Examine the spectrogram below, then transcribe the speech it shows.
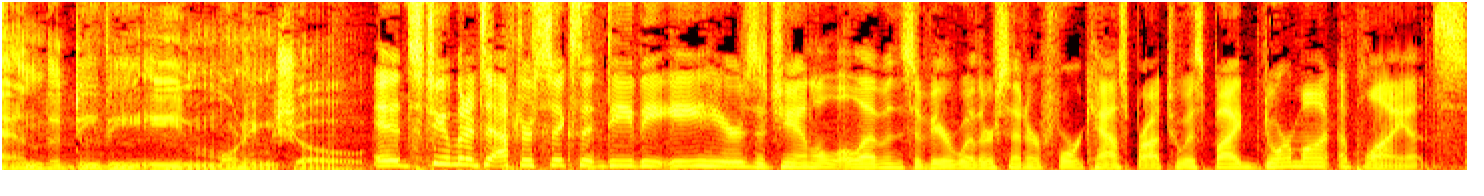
and the DVE Morning Show. It's two minutes after six at DVE. Here's a Channel 11 Severe Weather Center forecast brought to us by Dormont Appliance.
